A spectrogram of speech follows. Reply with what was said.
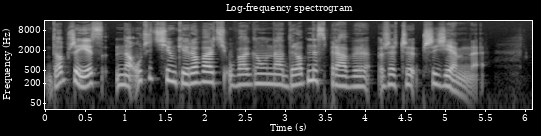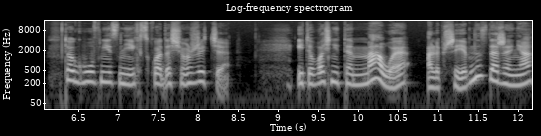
Dobrze jest nauczyć się kierować uwagę na drobne sprawy, rzeczy przyziemne. To głównie z nich składa się życie. I to właśnie te małe, ale przyjemne zdarzenia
